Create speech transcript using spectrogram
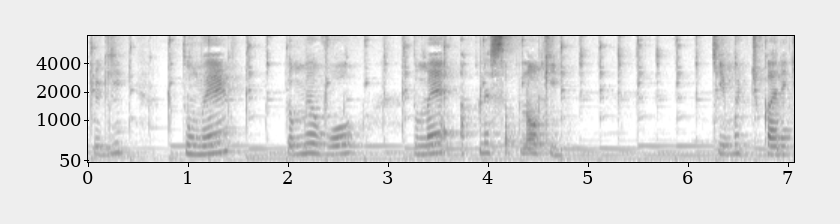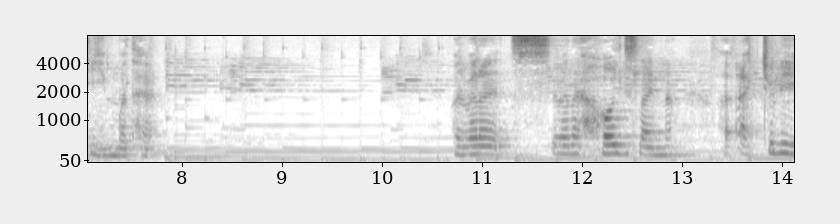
क्योंकि तुम्हें तुम्हें वो तुम्हें अपने सपनों की कीमत चुकाने की हिम्मत है। Actually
